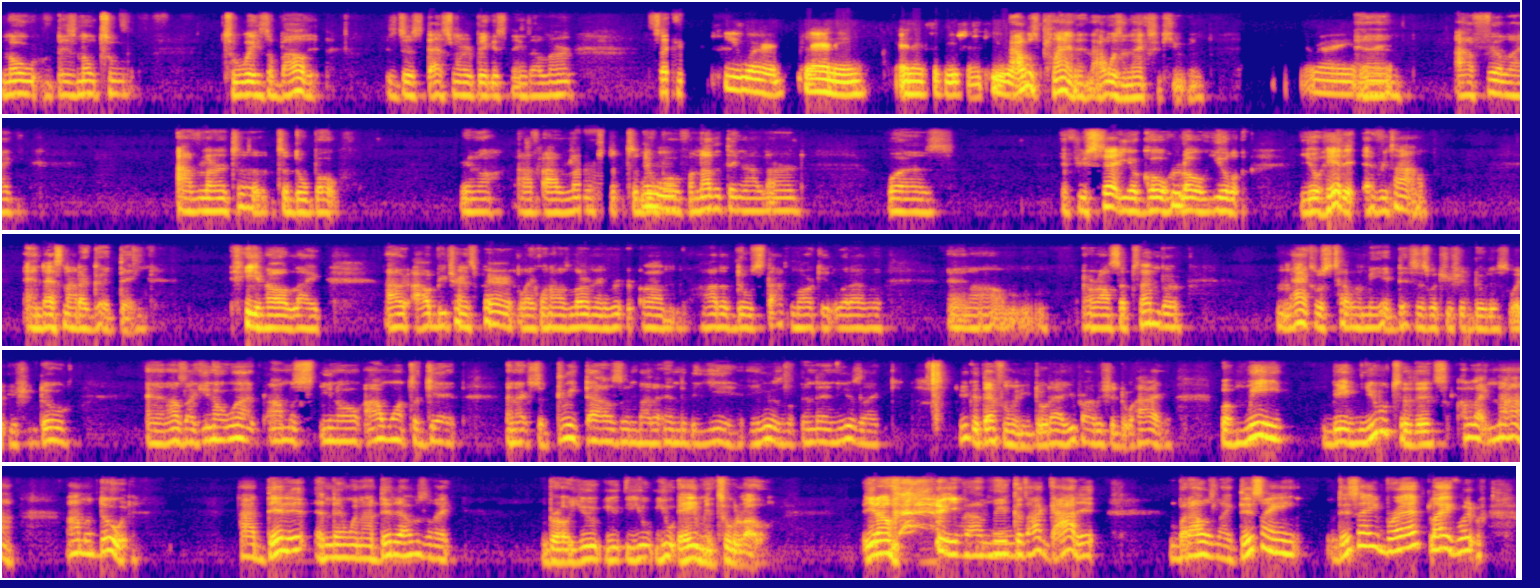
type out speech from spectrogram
No, there's no two two ways about it. It's just that's one of the biggest things I learned. Second keyword planning and execution. Keyword. I was planning. I wasn't executing. Right. And right. I feel like I've learned to to do both. You know, I've I've learned to, to do mm-hmm. both. Another thing I learned was if you set your goal low, you'll you'll hit it every time, and that's not a good thing. You know, like I, I'll be transparent. Like when I was learning um, how to do stock market, whatever, and um, around September, Max was telling me, "This is what you should do. This is what you should do." And I was like, you know what? I'm, a, you know, I want to get an extra three thousand by the end of the year. And he was, and then he was like, you could definitely do that. You probably should do higher. But me being new to this, I'm like, nah, I'm gonna do it. I did it, and then when I did it, I was like, "Bro, you you you you aiming too low." You know, you know what I mean? Because mm-hmm. I got it, but I was like, "This ain't this ain't bread." Like, what,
